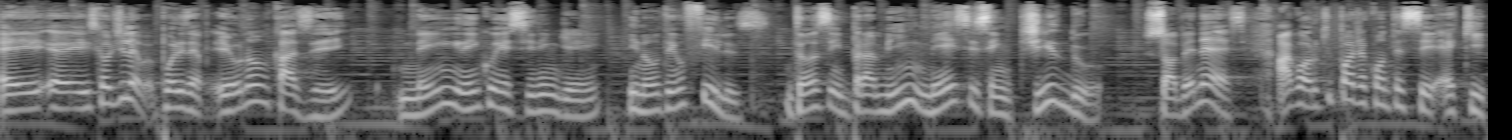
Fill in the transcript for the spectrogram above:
É, é isso que é o dilema. Por exemplo, eu não casei, nem, nem conheci ninguém e não tenho filhos. Então, assim, pra mim, nesse sentido, só benesse. Agora, o que pode acontecer é que,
